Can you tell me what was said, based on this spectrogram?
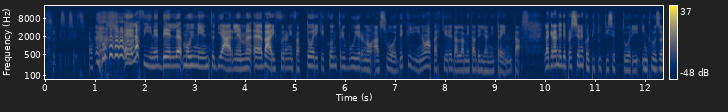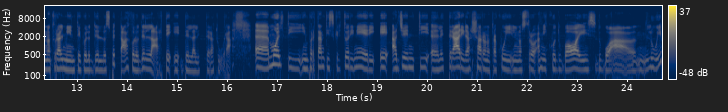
Sì, sì, sì, sì. Okay. eh, la fine del movimento di Harlem. Eh, vari furono i fattori che contribuirono al suo declino a partire dalla metà degli anni 30. La Grande Depressione colpì tutti i settori, incluso naturalmente quello dello spettacolo, dell'arte e della letteratura. Eh, molti importanti scrittori neri e agenti eh, letterari lasciarono, tra cui il nostro amico Du Bois, Du Bois lui,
